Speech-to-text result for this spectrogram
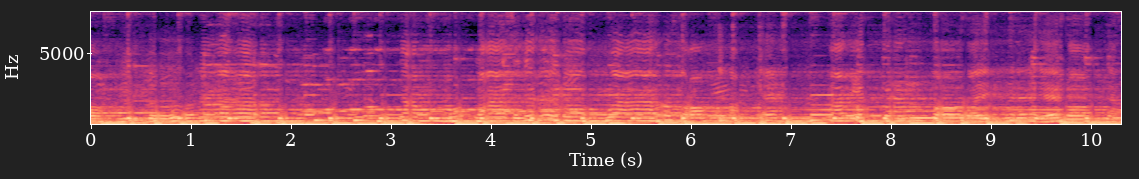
หุ้มกองมีเลือนะจำหัวปลาสัญญาน้องว่าสองที่มันแก่นมาเป็นแก่นก็ไว้ไม่ได้ลองอย่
